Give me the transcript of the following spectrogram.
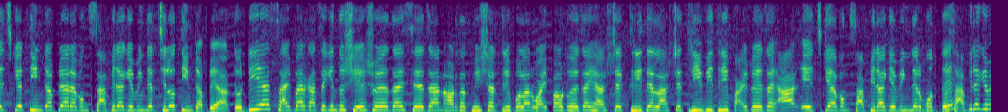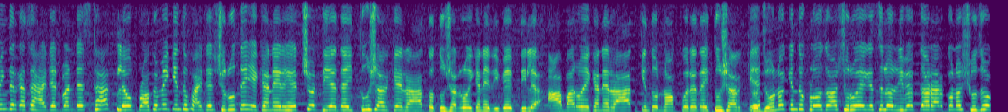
এইচ কে তিনটা প্লেয়ার এবং সাফিরা গেমিং দের ছিল তিনটা প্লেয়ার তো ডিএস সাইফার কাছে কিন্তু শেষ হয়ে যায় সেজান অর্থাৎ মিস্টার ত্রিপোলার ওয়াইপ আউট হয়ে যায় হ্যাশট্যাগ থ্রি তে লাস্টে থ্রি বি থ্রি ফাইট হয়ে যায় আর এইচ কে এবং সাফিরা গেমিং দের মধ্যে সাফিরা গেমিং দের কাছে হাইট অ্যাডভান্টেজ থাকলেও প্রথমে কিন্তু ফাইটের শুরুতেই এখানে হেডশট দিয়ে দেয় তুষারকে রাহাত। তো তুষারও এখানে রিভাইভ দিলে আবারও এখানে রাহাত কিন্তু নক করে দেয় তুষারকে। জোনও কিন্তু ক্লোজ হওয়া শুরু হয়ে গেছিল রিভাইভ দেওয়ার আর কোনো সুযোগ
